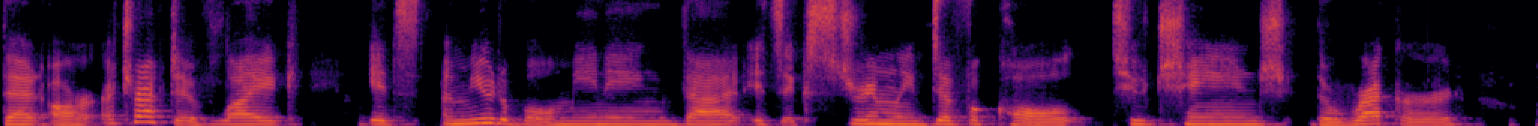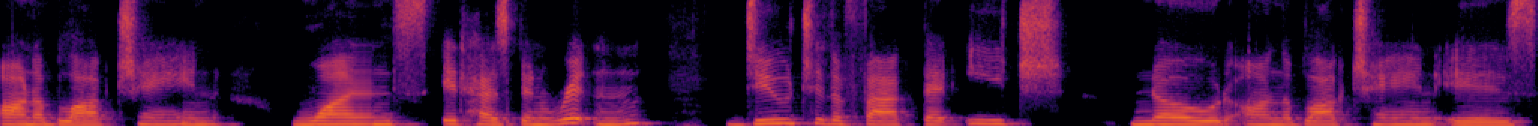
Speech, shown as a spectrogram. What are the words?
that are attractive, like it's immutable, meaning that it's extremely difficult to change the record on a blockchain once it has been written, due to the fact that each node on the blockchain is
